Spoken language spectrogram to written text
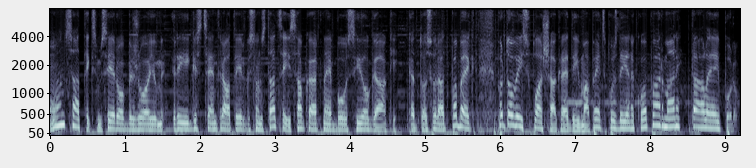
Un satiksmes ierobežojumi Rīgas centrāla tirgus un stacijas apkārtnē būs ilgāki. Kad tos varētu pabeigt, par to visu plašāk redzījumā pēcpusdiena kopā ar mani Tālijai Puru.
